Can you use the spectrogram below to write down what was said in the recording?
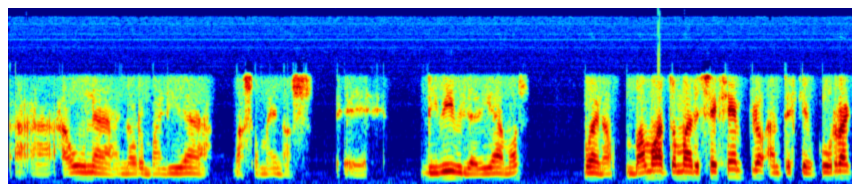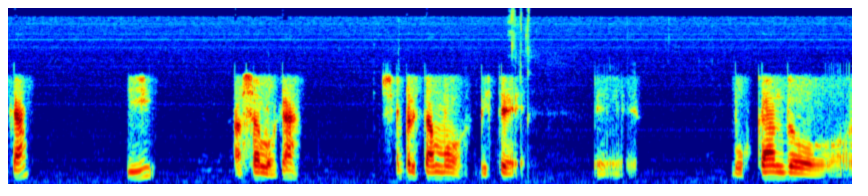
a, una normalidad más o menos eh, vivible, digamos, bueno, vamos a tomar ese ejemplo antes que ocurra acá y hacerlo acá. Siempre estamos, viste, eh, buscando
